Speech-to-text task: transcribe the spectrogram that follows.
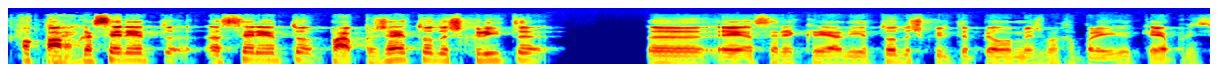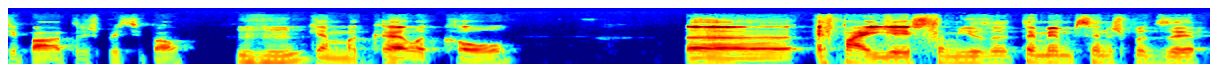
Okay. Pá, porque a série, é a série é pá, já é toda escrita, uh, é, a série é criada e é toda escrita pela mesma rapariga, que é a principal, a atriz principal, uhum. que é Michaela Cole. Uh, epá, e esta miúda tem mesmo cenas para dizer.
